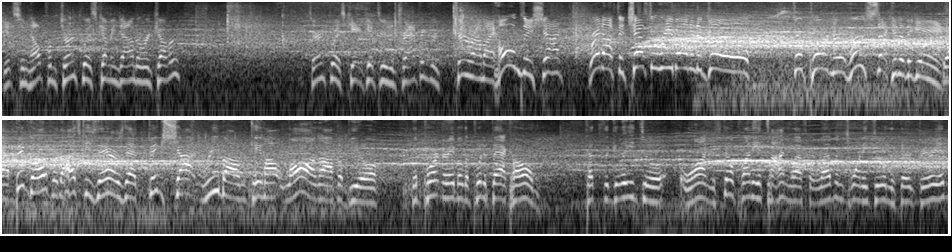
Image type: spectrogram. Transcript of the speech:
Gets some help from Turnquist coming down to recover. Turnquist can't get through the traffic. Turnaround by Holmes. A shot right off the chest. A rebound and a goal for Portner. Her second of the game. Yeah, big goal for the Huskies there is that big shot rebound came out long off of Buell. And Portner able to put it back home. Cuts the lead to one. There's still plenty of time left. 11-22 in the third period.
